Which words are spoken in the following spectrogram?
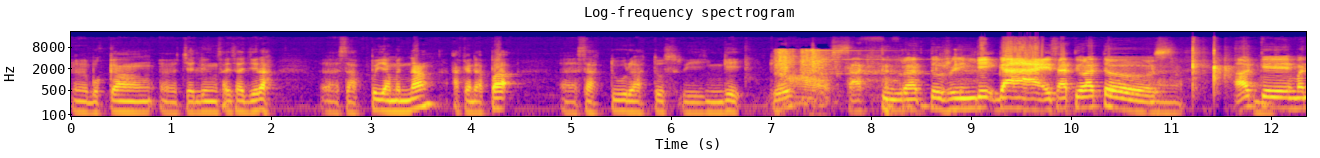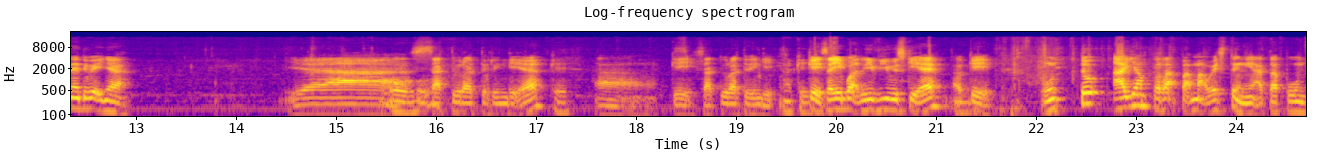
uh, bukan uh, challenge saya sajalah. Uh, siapa yang menang akan dapat uh, RM100. Okay. Wow, satu ratus ringgit guys, satu ratus. Okey, mana duitnya? Ya, Oh. satu ratus ringgit ya. Okay. Ha, okey, ratus ringgit. Okey. Okey, saya buat review sikit eh. Okey. Untuk ayam perak Pak Mak Western ni ataupun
